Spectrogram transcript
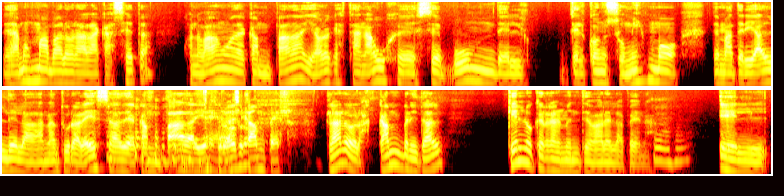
le damos más valor a la caseta cuando vamos de acampada y ahora que está en auge ese boom del, del consumismo de material de la naturaleza, de acampada y esto y Las otro. camper. Claro, las camper y tal. ¿Qué es lo que realmente vale la pena? el,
